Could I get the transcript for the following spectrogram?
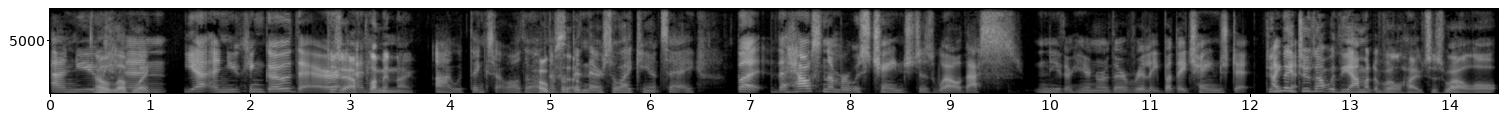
And you Oh, can, lovely. Yeah, and you can go there. Does it have plumbing now? I would think so, although I've never so. been there, so I can't say. But the house number was changed as well. That's neither here nor there, really. But they changed it. Didn't I they get- do that with the Amityville house as well, or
